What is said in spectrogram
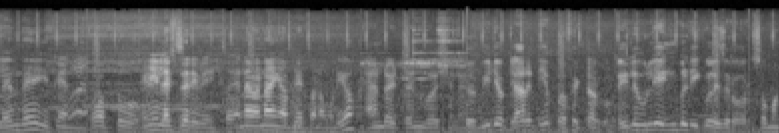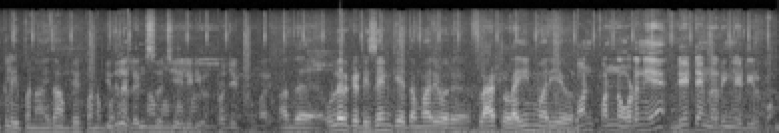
அம்பாசிடர்லேருந்து you can go to any luxury way so என்ன வேணால் இங்கே அப்டேட் பண்ண முடியும். ஆண்ட்ராய்ட் டென் வெர்ஷன் வீடியோ கிளாரிட்டியே பெர்ஃபெக்டாக இருக்கும். இதில் உள்ளே இன்பில்ட் ஈக்குவலைசர் வரும். ஸோ மக்கள் இப்போ நான் இதான் அப்டேட் பண்ண இதில் லென்ஸ் வச்சு எல்இடி ப்ரொஜெக்ட் மாதிரி. அந்த உள்ள இருக்க டிசைனுக்கு ஏற்ற மாதிரி ஒரு ஃப்ளாட் லைன் மாதிரியே வரும். ஆன் பண்ண உடனே டே டைம் ரிங் லைட் இருக்கும்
